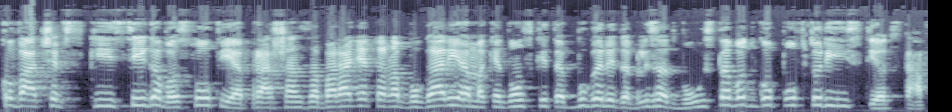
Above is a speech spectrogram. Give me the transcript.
Ковачевски сега во Софија прашан за барањето на Бугарија македонските бугари да влезат во уставот го повтори истиот став.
